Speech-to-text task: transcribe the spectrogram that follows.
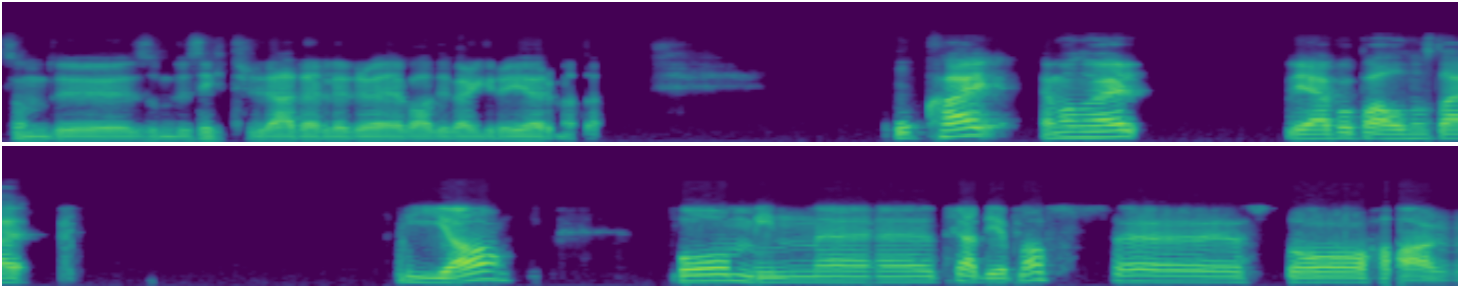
som du, som du sikter til der, eller hva de velger å gjøre med det. OK, Emanuel. Vi er på pallen hos deg. Ja. På min uh, tredjeplass uh, så har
